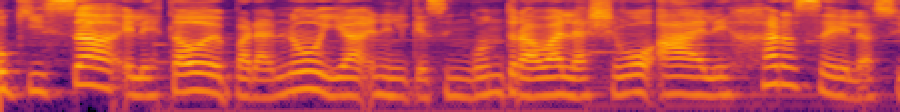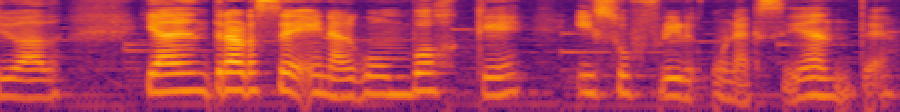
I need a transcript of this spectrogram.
O quizá el estado de paranoia en el que se encontraba la llevó a alejarse de la ciudad y adentrarse en algún bosque y sufrir un accidente.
